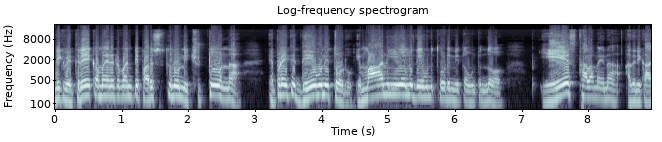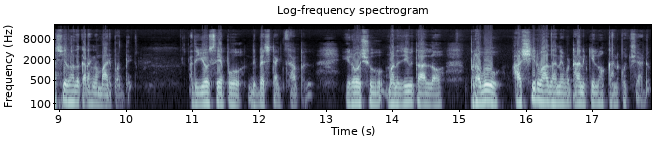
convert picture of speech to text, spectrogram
నీకు వ్యతిరేకమైనటువంటి పరిస్థితులు నీ చుట్టూ ఉన్నా ఎప్పుడైతే దేవుని తోడు ఇమానియేలు దేవుని తోడు నీతో ఉంటుందో ఏ స్థలమైనా అది నీకు ఆశీర్వాదకరంగా మారిపోద్ది. అది యోసేపు ది బెస్ట్ ఎగ్జాంపుల్. ఈరోజు మన జీవితాల్లో ప్రభు ఆశీర్వాదాన్ని ఇవ్వటానికి లోకానికి వచ్చాడు.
